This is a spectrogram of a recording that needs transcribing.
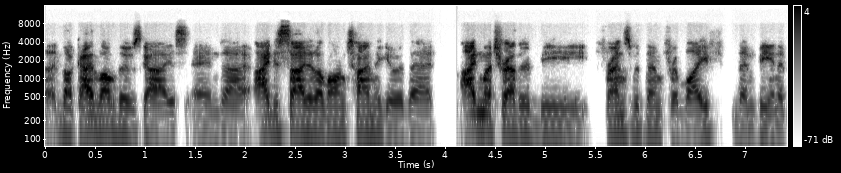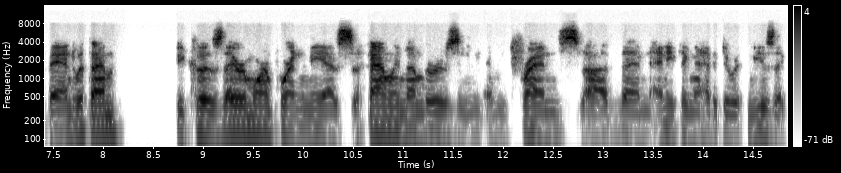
uh, look, I love those guys, and uh, I decided a long time ago that I'd much rather be friends with them for life than be in a band with them because they were more important to me as family members and, and friends uh, than anything that had to do with music.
